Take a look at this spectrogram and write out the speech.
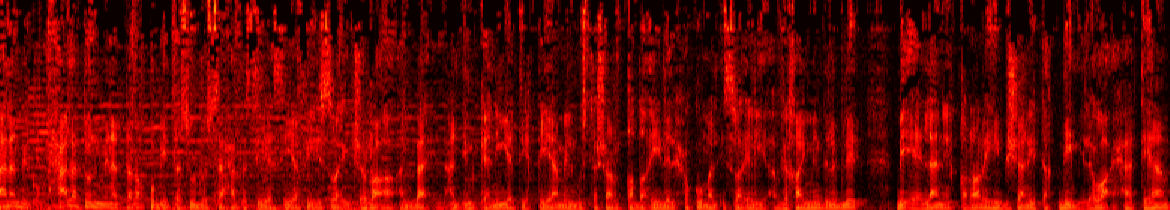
أهلا بكم. حالة من الترقب تسود الساحة السياسية في إسرائيل جراء أنباء عن إمكانية قيام المستشار القضائي للحكومة الإسرائيلية أفيخاي مندلبليت بإعلان قراره بشأن تقديم لوائح اتهام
